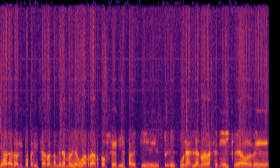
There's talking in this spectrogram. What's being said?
Y ahora, Lolita, para ir cerrando, mira, me voy a guardar dos series para que. eh, una La nueva serie del creador de,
